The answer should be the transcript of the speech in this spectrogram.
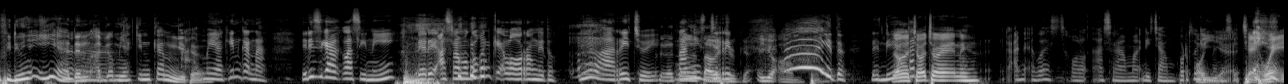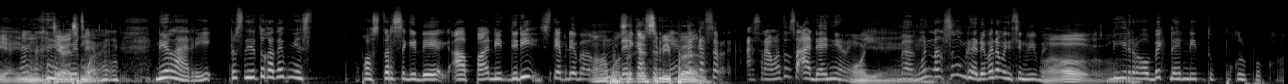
videonya iya dan agak meyakinkan gitu. Meyakinkan nah. Jadi si kakak kelas ini dari asrama gue kan kayak lorong gitu. Dia lari cuy, nangis jerit. juga. Iya. Ah, gitu. Dan dia Jangan kan cowok-cowok nih. Anak gue sekolah asrama dicampur tuh Oh iya, sih? cewek ya ini, cewek semua. cewek. Dia lari, terus dia tuh katanya punya poster segede apa di, jadi setiap dia bangun Oh, dari kasurnya kan kasur asrama tuh seadanya lah Oh iya. bangun langsung berhadapan sama Justin Bieber Oh. dirobek dan ditupukul-pukul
